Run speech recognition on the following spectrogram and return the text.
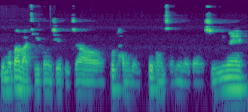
有没有办法提供一些比较不同的不同层面的东西，因为。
